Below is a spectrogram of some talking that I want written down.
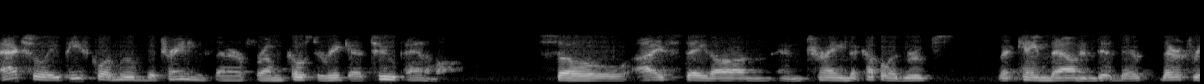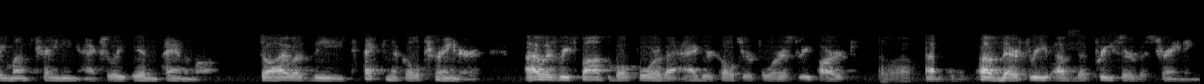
actually, Peace Corps moved the training center from Costa Rica to Panama. So I stayed on and trained a couple of groups that came down and did their, their three month training actually in Panama. So I was the technical trainer. I was responsible for the agriculture forestry part oh, wow. of their three of the pre-service training,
